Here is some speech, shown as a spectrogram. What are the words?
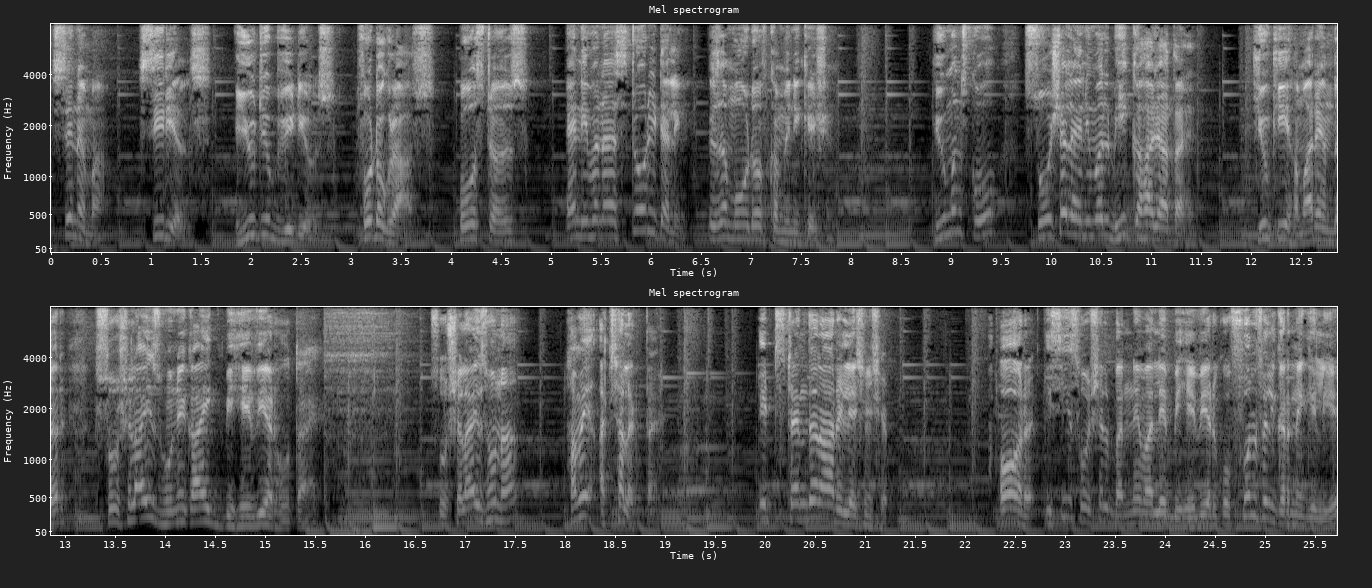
Cinema, serials, YouTube videos, photographs, posters, and even as storytelling is a mode of communication. Humans को सोशल एनिमल भी कहा जाता है क्योंकि हमारे अंदर सोशलाइज होने का एक बिहेवियर होता है। सोशलाइज होना हमें अच्छा लगता है। इट स्ट्रेंथन आर रिलेशनशिप और इसी सोशल बनने वाले बिहेवियर को फुलफिल करने के लिए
